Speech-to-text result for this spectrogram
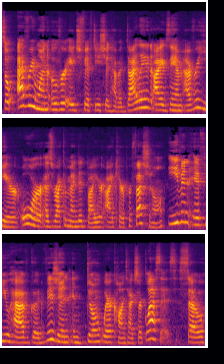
So everyone over age 50 should have a dilated eye exam every year or as recommended by your eye care professional, even if you have good vision and don't wear contacts or glasses. So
